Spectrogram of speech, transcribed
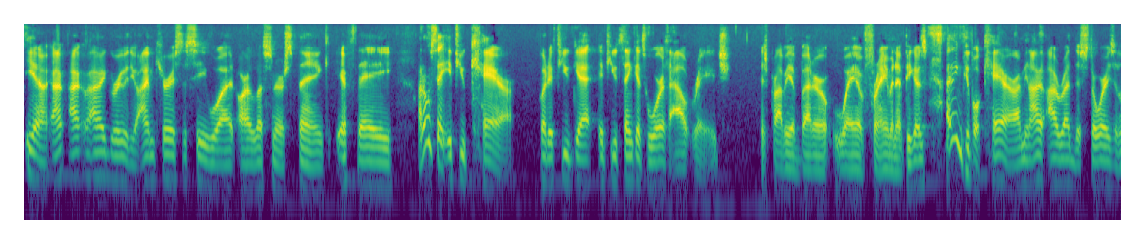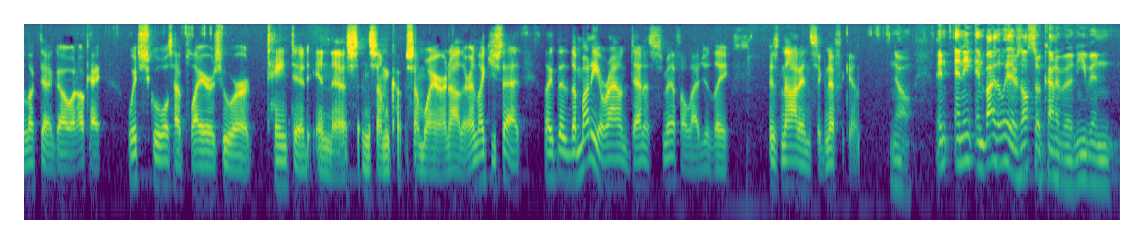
yeah. I, I, I agree with you. I'm curious to see what our listeners think. If they, I don't say if you care, but if you get if you think it's worth outrage is probably a better way of framing it because I think people care. I mean, I, I read the stories and looked at it going, okay, which schools have players who are tainted in this in some some way or another? And like you said, like the, the money around Dennis Smith allegedly is not insignificant. No, and and and by the way, there's also kind of an even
